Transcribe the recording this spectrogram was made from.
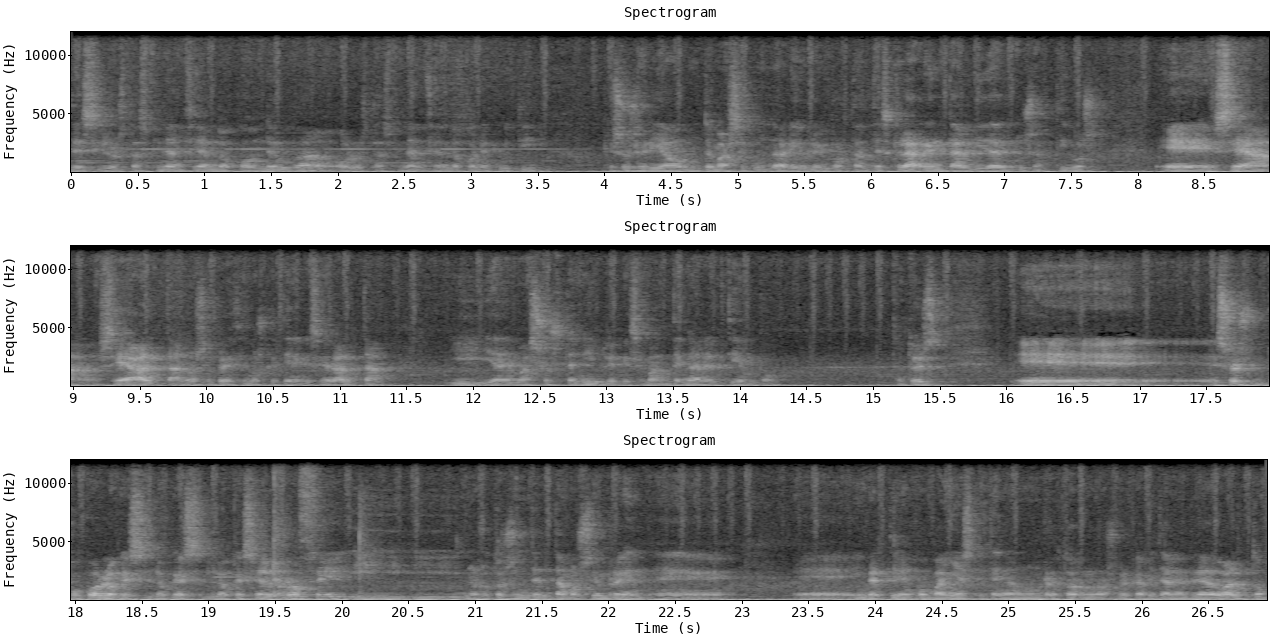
de si lo estás financiando con deuda o lo estás financiando con equity, eso sería un tema secundario. Lo importante es que la rentabilidad de tus activos eh, sea, sea alta, ¿no? siempre decimos que tiene que ser alta y, además sostenible, que se mantenga en el tiempo. Entonces, eh, eso es un poco lo que es, lo que es, lo que es el roce y, nosotros intentamos siempre eh, eh, invertir en compañías que tengan un retorno sobre capital empleado alto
